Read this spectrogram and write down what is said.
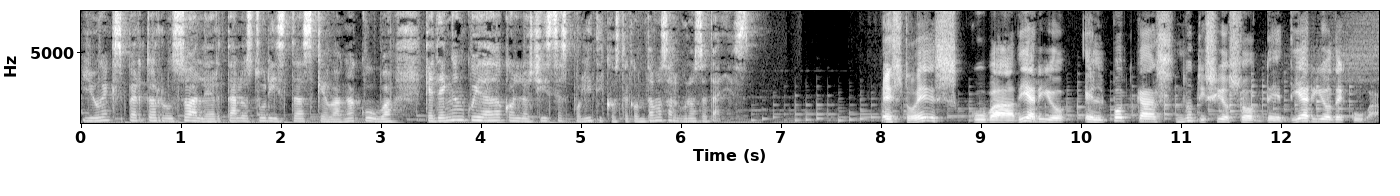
Y un experto ruso alerta a los turistas que van a Cuba que tengan cuidado con los chistes políticos. Te contamos algunos detalles. Esto es Cuba Diario, el podcast noticioso de Diario de Cuba.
